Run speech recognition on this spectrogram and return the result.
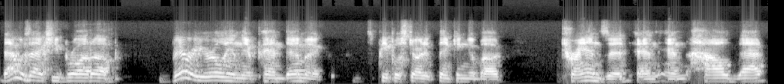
that was actually brought up very early in the pandemic. People started thinking about transit and, and how that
